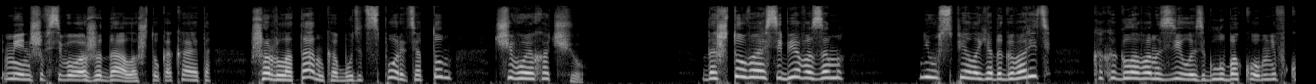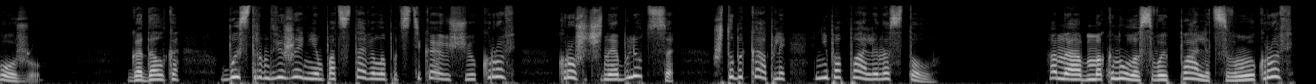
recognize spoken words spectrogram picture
Меньше всего ожидала, что какая-то шарлатанка будет спорить о том, чего я хочу. «Да что вы о себе возом...» Не успела я договорить, как игла вонзилась глубоко мне в кожу. Гадалка быстрым движением подставила под стекающую кровь крошечное блюдце, чтобы капли не попали на стол. Она обмакнула свой палец в мою кровь,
